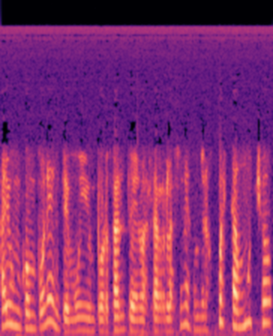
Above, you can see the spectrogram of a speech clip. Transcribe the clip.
hay un componente muy importante de nuestras relaciones donde nos cuesta mucho,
